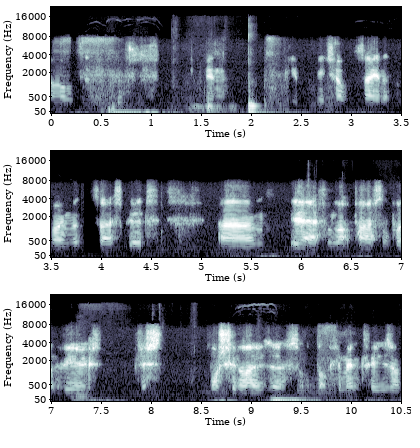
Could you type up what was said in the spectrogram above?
Goals. Keeping, keeping each other sane at the moment, so that's good. Um, yeah, from like a personal point of view, just watching loads of sort of documentaries on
